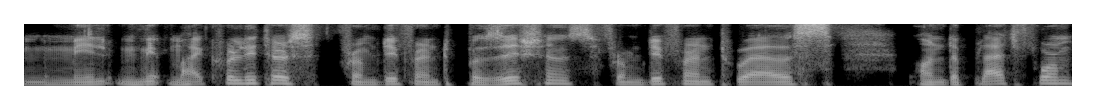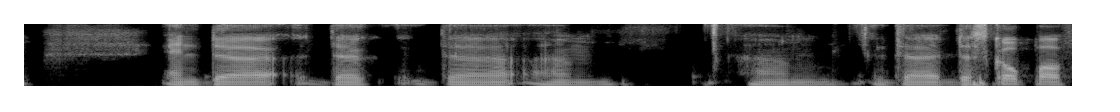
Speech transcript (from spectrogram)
microliters from different positions, from different wells on the platform. And uh, the, the um, um, the, the scope of,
